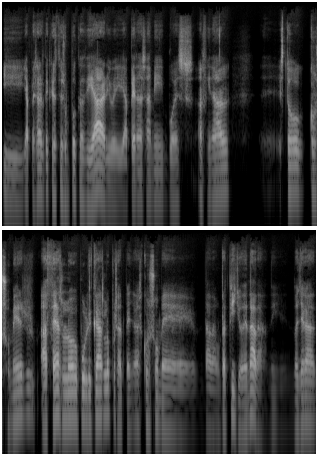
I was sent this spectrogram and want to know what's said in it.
Y a pesar de que este es un podcast diario y apenas a mí, pues al final eh, esto consumir, hacerlo, publicarlo, pues apenas consume nada, un ratillo de nada. No llega,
